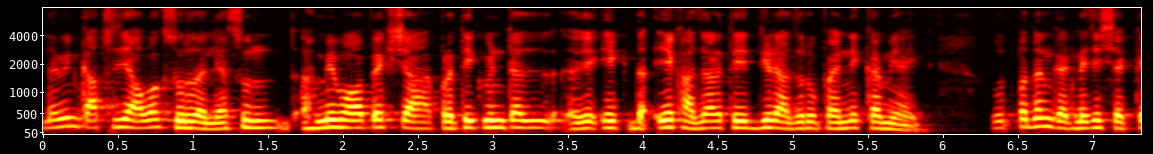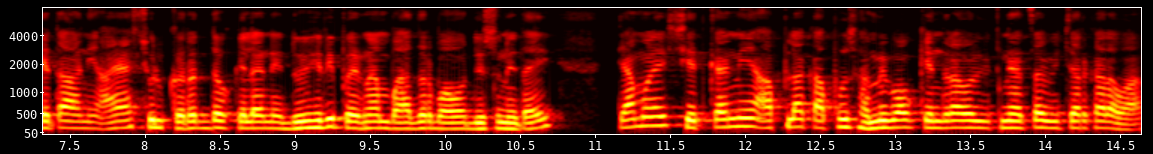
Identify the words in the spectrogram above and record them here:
नवीन कापसाची आवक सुरू झाली असून हमीभावापेक्षा प्रति क्विंटल एक एक हजार ते दीड हजार रुपयांनी कमी आहेत. उत्पादन घटण्याची शक्यता आणि आयात शुल्क रद्द केल्याने दुहेरी परिणाम बाजारभावावर दिसून येत आहे. त्यामुळे शेतकऱ्यांनी आपला कापूस हमीभाव केंद्रावर विकण्याचा विचार करावा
